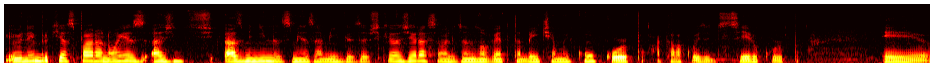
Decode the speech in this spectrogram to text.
eu lembro que as paranoias, a gente, as meninas, minhas amigas, acho que a geração ali dos anos 90 também tinha muito com o corpo, aquela coisa de ser o corpo é,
